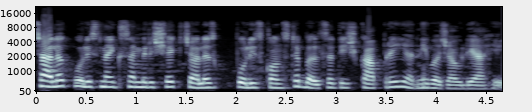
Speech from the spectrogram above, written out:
चालक पोलीस नाईक समीर शेख चालक पोलीस कॉन्स्टेबल सतीश कापरे यांनी बजावली आहे.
